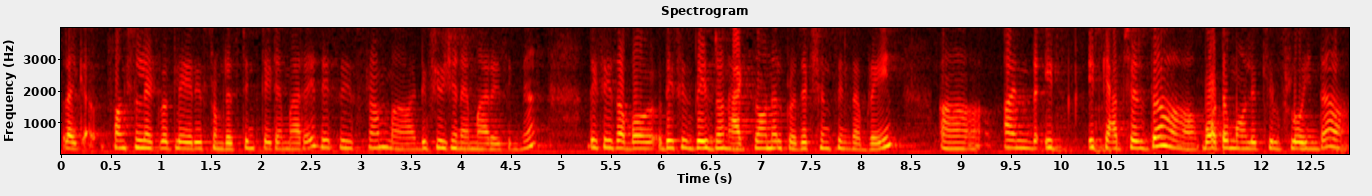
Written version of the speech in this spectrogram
like uh, functional network layer is from resting state MRI. This is from uh, diffusion MRI signals. This is about this is based on axonal projections in the brain, uh, and it it captures the water molecule flow in the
